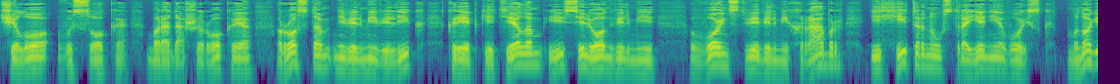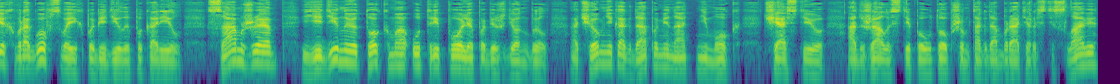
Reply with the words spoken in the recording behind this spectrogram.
чело высоко, борода широкая, ростом не вельми велик, крепкий телом и силен вельми, в воинстве вельми храбр и хитр на устроение войск. Многих врагов своих победил и покорил. Сам же единую токма у Триполя побежден был, о чем никогда поминать не мог, частью от жалости по утопшим тогда братья Ростиславе,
